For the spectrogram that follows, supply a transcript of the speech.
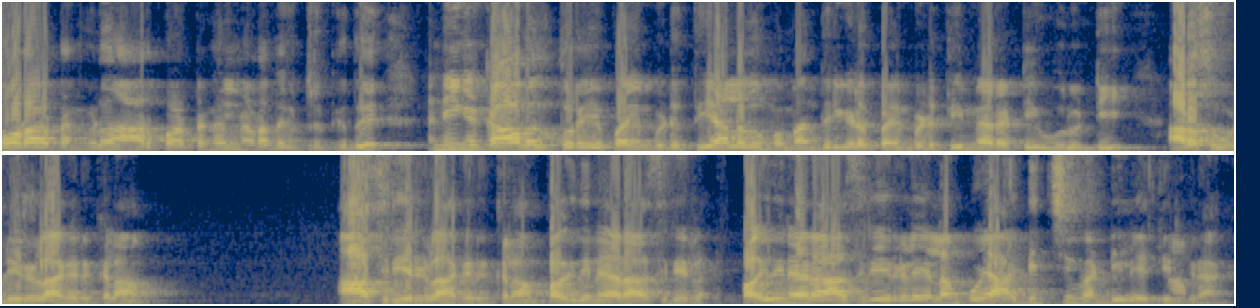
போராட்டங்களும் ஆர்ப்பாட்டங்களும் நடந்துகிட்டு இருக்குது. நீங்கள் காவல்துறையை பயன்படுத்தி அல்லது உங்கள் மந்திரிகளை பயன்படுத்தி மிரட்டி உருட்டி அரசு ஊழியர்களாக இருக்கலாம் ஆசிரியர்களாக இருக்கலாம் பகுதி நேர ஆசிரியர்கள் பகுதி நேர ஆசிரியர்களை எல்லாம் போய் அடித்து வண்டியில் ஏற்றிருக்கிறாங்க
